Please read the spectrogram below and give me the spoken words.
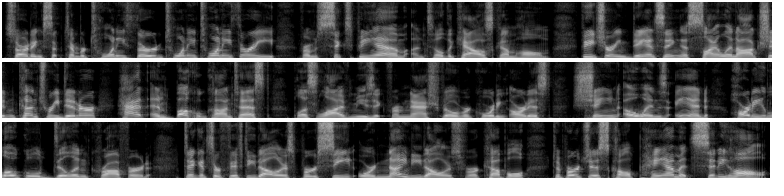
starting September 23rd, 2023 from 6 p.m. until the cows come home. Featuring dancing, a silent auction, country dinner, hat and buckle contest, plus live music from Nashville recording artist Shane Owens and Hardee local Dylan Crawford. Tickets are $50 per seat or $90 for a couple. To purchase, call Pam at City Hall,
